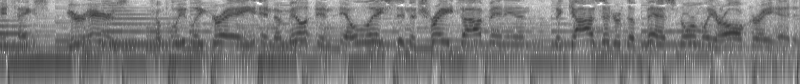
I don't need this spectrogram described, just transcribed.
It takes your hair's completely gray, and the mil- and at least in the trades I've been in, the guys that are the best normally are all gray headed.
